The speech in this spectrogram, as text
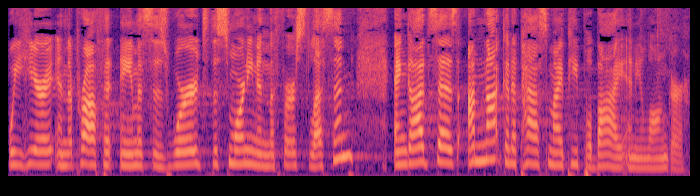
We hear it in the prophet Amos's words this morning in the first lesson, and God says, I'm not going to pass my people by any longer.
